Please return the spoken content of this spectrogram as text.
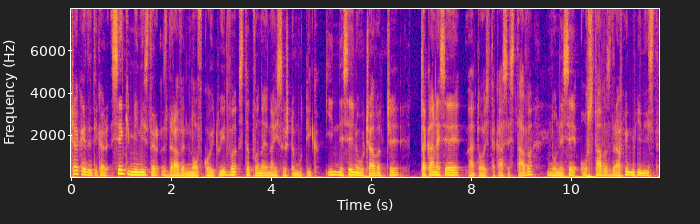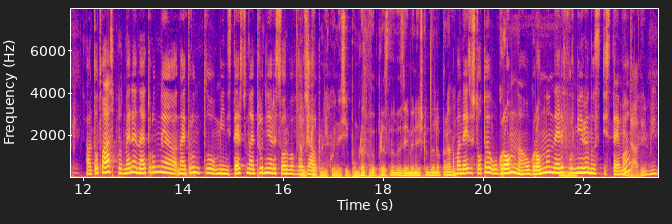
чакай да ти кажа. Всеки министр здравен нов, който идва, стъпва на една и съща мутика. И не се научават, че така не се, а, т.е. така се става, но не се остава здравен министр. А то това според мен е най-трудния, най-трудното министерство, най-трудният ресор в Ами, държавата. защото никой не си помръдва пръстна да вземе нещо да направи. Ама не, защото е огромна, огромна нереформирана система. И даде ми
